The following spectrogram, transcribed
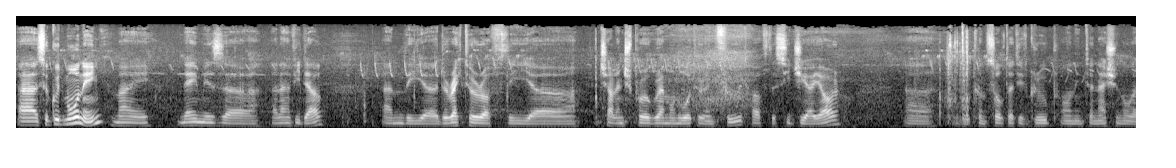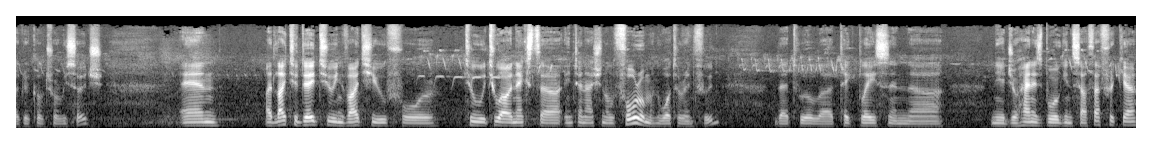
Uh, so good morning. My name is uh, Alain Vidal. I'm the uh, director of the uh, challenge program on water and food of the CGIAR, uh, the consultative group on international agricultural research. And I'd like today to invite you for to, to our next international forum on water and food that will take place in near Johannesburg in South Africa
